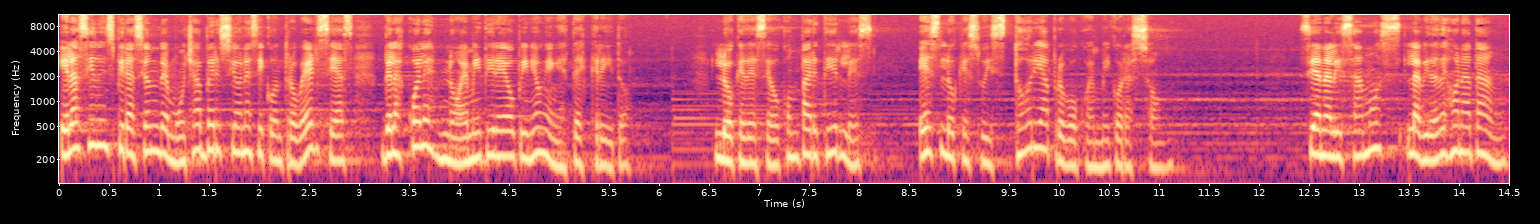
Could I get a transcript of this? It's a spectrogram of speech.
Él ha sido inspiración de muchas versiones y controversias de las cuales no emitiré opinión en este escrito. Lo que deseo compartirles es lo que su historia provocó en mi corazón. Si analizamos la vida de Jonatán,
